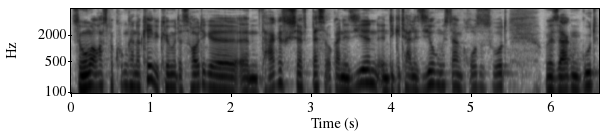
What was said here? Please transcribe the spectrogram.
sondern wo man auch erstmal gucken kann, okay, wie können wir das heutige ähm, Tagesgeschäft besser organisieren? Digitalisierung ist da ein großes Wort, wo wir sagen, gut,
